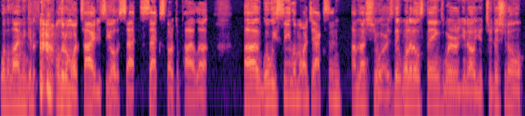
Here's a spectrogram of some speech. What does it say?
When the linemen get a little more tired, you see all the sack, sacks start to pile up. Uh, will we see Lamar Jackson? I'm not sure. Is it one of those things where you know your traditional,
